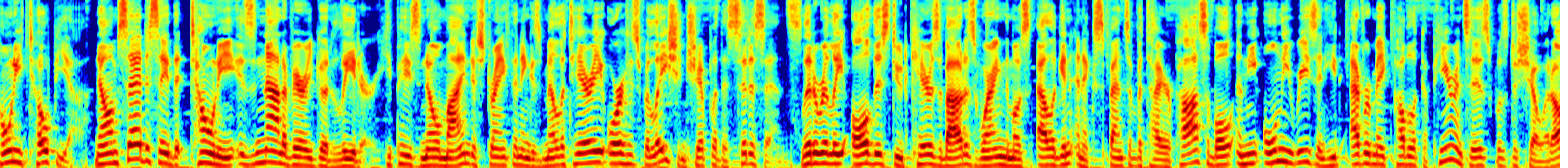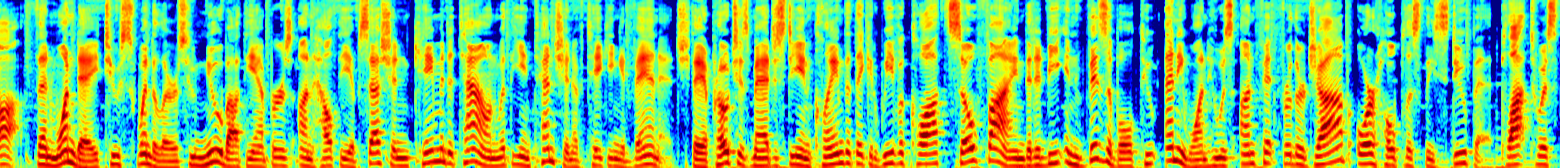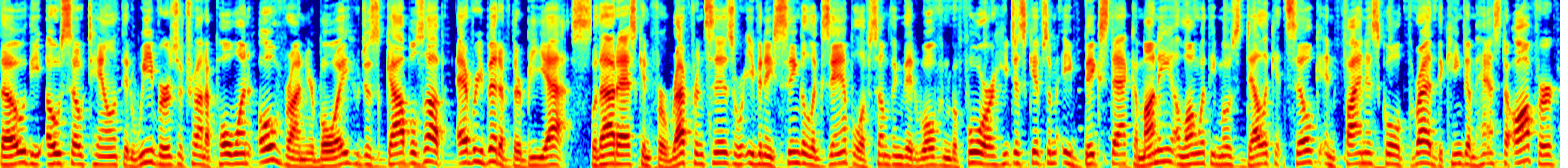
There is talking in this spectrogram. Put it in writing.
Tonytopia. Now I'm sad to say that Tony is not a very good leader. He pays no mind to strengthening his military or his relationship with his citizens. Literally all this dude cares about is wearing the most elegant and expensive attire possible, and the only reason he'd ever make public appearances was to show it off. Then one day, two swindlers who knew about the Emperor's unhealthy obsession came into town with the intention of taking advantage. They approach His Majesty and claim that they could weave a cloth so fine that it'd be invisible to anyone who was unfit for their job or hopelessly stupid. Plot twist though, the oh so talented weavers are trying to pull one over on your boy who just gobbles up every bit of their BS. Without asking for references or even a single example of something they'd woven before, he just gives them a big stack of money along with the most delicate silk and finest gold thread the kingdom has to offer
